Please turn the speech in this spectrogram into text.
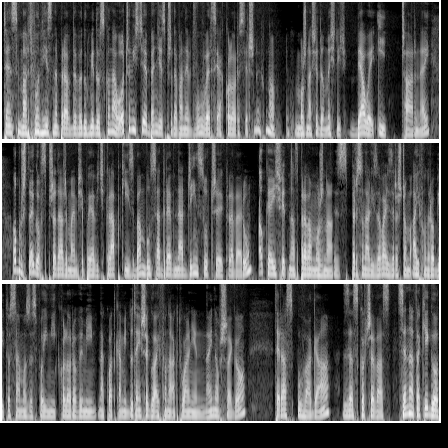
Ten smartfon jest naprawdę według mnie doskonały. Oczywiście będzie sprzedawany w dwóch wersjach kolorystycznych. No, można się domyślić, białej i czarnej. Oprócz tego w sprzedaży mają się pojawić klapki z bambusa, drewna, jeansu czy kleweru. Ok, świetna sprawa, można spersonalizować. Zresztą iPhone robi to samo ze swoimi kolorowymi nakładkami do tańszego iPhone'a, aktualnie najnowszego. Teraz uwaga, zaskoczę Was. Cena takiego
